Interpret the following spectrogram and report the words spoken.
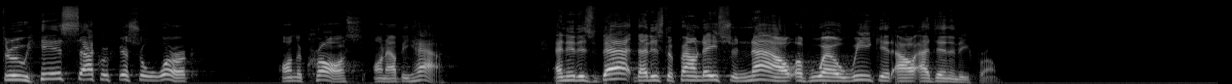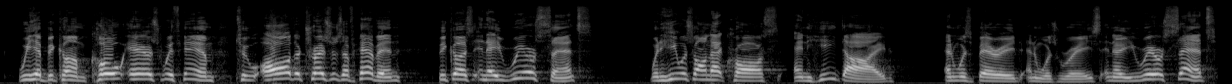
through his sacrificial work on the cross on our behalf. And it is that that is the foundation now of where we get our identity from. We have become co heirs with him to all the treasures of heaven because, in a real sense, when he was on that cross and he died and was buried and was raised, in a real sense,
